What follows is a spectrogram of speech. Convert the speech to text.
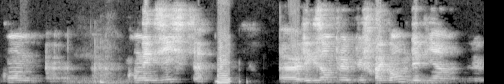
qu'on existe. L'exemple le plus flagrant devient le,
